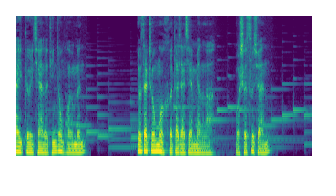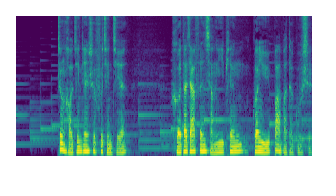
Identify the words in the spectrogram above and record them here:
嗨，各位亲爱的听众朋友们，又在周末和大家见面了。我是思璇，正好今天是父亲节，和大家分享一篇关于爸爸的故事。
